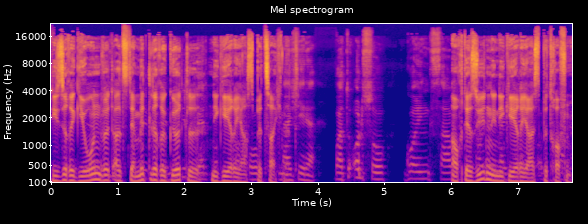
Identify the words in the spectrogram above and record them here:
Diese Region wird als der mittlere Gürtel Nigerias bezeichnet. Auch der Süden in Nigeria ist betroffen.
